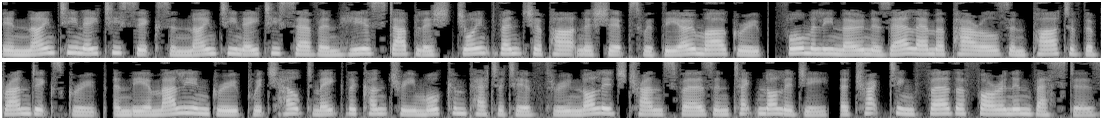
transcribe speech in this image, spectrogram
In 1986 and 1987 he established joint venture partnerships with the Omar Group formerly known as LM Apparels and part of the Brandix Group and the Amalean Group which helped make the country more competitive through knowledge transfers and technology, attracting further foreign investors.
